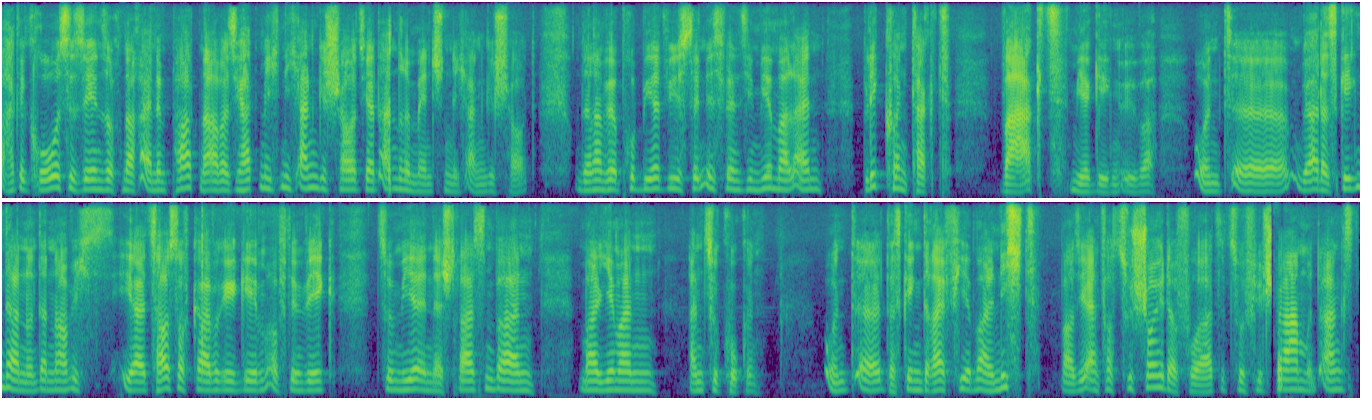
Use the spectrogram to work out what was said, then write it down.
hatte große Sehnsucht nach einem Partner, aber sie hat mich nicht angeschaut, sie hat andere Menschen nicht angeschaut. Und dann haben wir probiert, wie es denn ist, wenn sie mir mal einen Blickkontakt wagt, mir gegenüber. Und äh, ja, das ging dann. Und dann habe ich ihr als Hausaufgabe gegeben, auf dem Weg zu mir in der Straßenbahn mal jemanden anzugucken. Und äh, das ging drei, vier Mal nicht, weil sie einfach zu scheu davor hatte, zu viel Scham und Angst.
